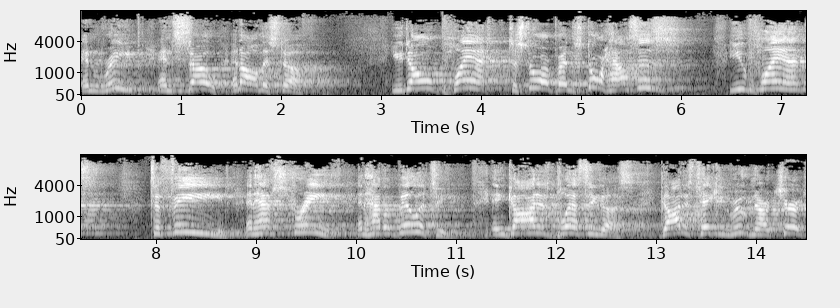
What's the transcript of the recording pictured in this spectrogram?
and reap and sow and all this stuff? You don't plant to store up in storehouses. You plant to feed and have strength and have ability. And God is blessing us. God is taking root in our church,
